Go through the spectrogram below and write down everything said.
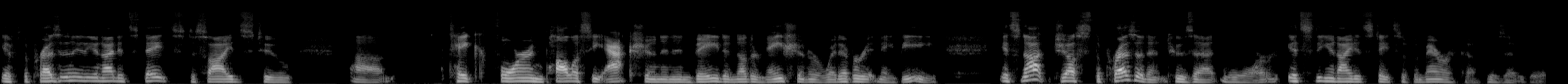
If the president of the United States decides to uh, take foreign policy action and invade another nation or whatever it may be, it's not just the president who's at war, it's the United States of America who's at war.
